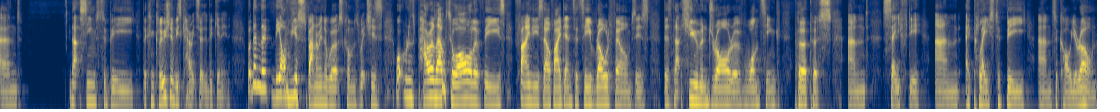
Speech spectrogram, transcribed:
And that seems to be the conclusion of his character at the beginning. But then the, the obvious spanner in the works comes, which is what runs parallel to all of these finding yourself identity road films is there's that human draw of wanting purpose and safety and a place to be and to call your own.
